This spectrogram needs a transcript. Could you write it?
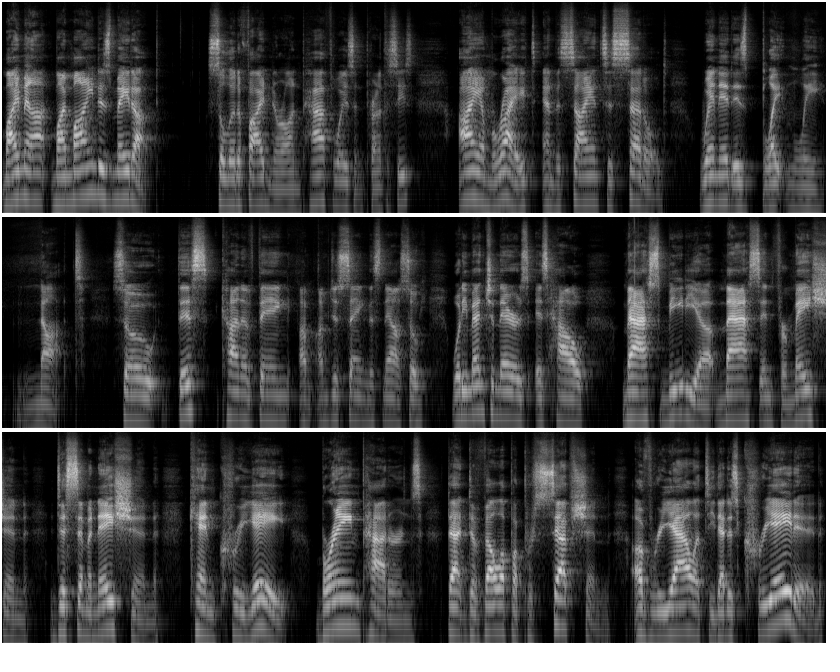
My, ma- my mind is made up. Solidified neuron pathways in parentheses. I am right and the science is settled when it is blatantly not. So, this kind of thing, I'm, I'm just saying this now. So, what he mentioned there is, is how mass media, mass information dissemination can create brain patterns that develop a perception of reality that is created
